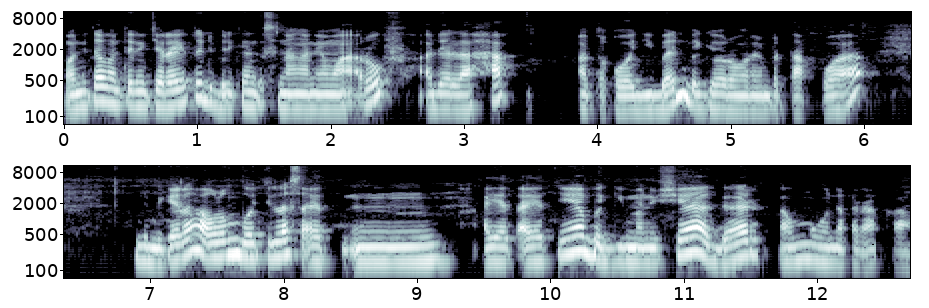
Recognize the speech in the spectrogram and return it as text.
wanita-wanita yang cerai itu diberikan kesenangan yang ma'ruf adalah hak atau kewajiban bagi orang-orang yang bertakwa. Demikianlah Allah membuat jelas ayat hmm, ayat-ayatnya bagi manusia agar kamu menggunakan akal.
